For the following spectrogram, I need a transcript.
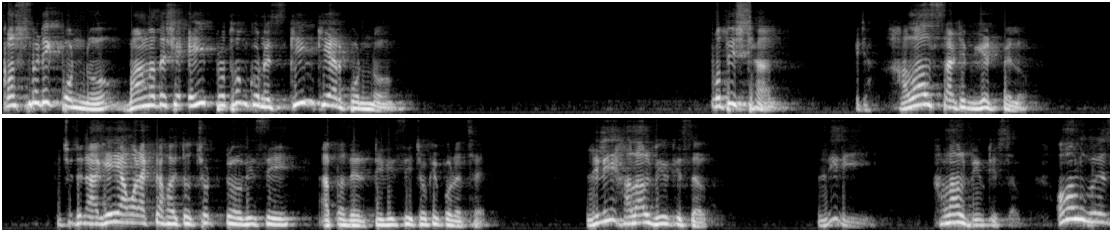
কসমেটিক পণ্য, বাংলাদেশে এই প্রথম কোন স্কিন কেয়ার পণ্য প্রতিষ্ঠান হালাল সার্টিফিকেট পেল। কিছুদিন আগেই আমার একটা হয়তো ছোট্ট বিসি আপনাদের টিভিসি চোখে পড়েছে। লিলি হালাল বিউটি সেলফ লিলি হালাল beauty self always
